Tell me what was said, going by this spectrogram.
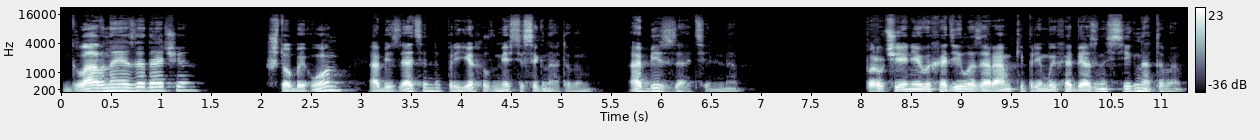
Главная задача, чтобы он обязательно приехал вместе с Игнатовым. Обязательно. Поручение выходило за рамки прямых обязанностей Игнатова.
